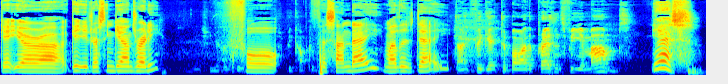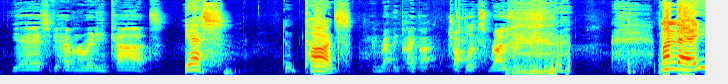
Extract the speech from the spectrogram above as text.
get your uh, get your dressing gowns ready for for Sunday, Mother's Day. Don't forget to buy the presents for your mums. Yes, Yes, if you haven't already, in cards, yes, and cards. And wrapping paper, chocolates, roses. Monday,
